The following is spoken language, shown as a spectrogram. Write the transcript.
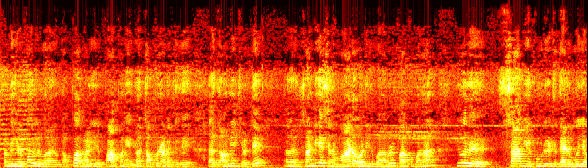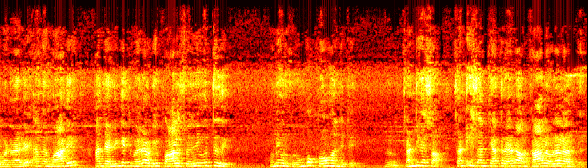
அப்படிங்கிறப்ப இவர் அவங்க அப்பா ஒரு நாள் இதை பார்க்கணும். என்ன தப்பு நடக்குது? அதை கவனின்னு சொல்லிட்டு அஹ், சண்டிகேசன மாடை ஓட்டிட்டு போனப்படி பார்க்க போனால் இவர் சாமியை கும்பிட்டுட்டு இருக்காரு பூஜை பண்ணுறாரு அந்த மாடு அந்த லிங்கத்து மேலே அப்படியே பாலை சொல்லி ஊற்றுது உடனே இவருக்கு ரொம்ப கோபம் வந்துட்டு. சண்டிகேசா சண்டிகேசான்னு கேட்குறாரு அவன் காலை உடலா இருக்கு.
